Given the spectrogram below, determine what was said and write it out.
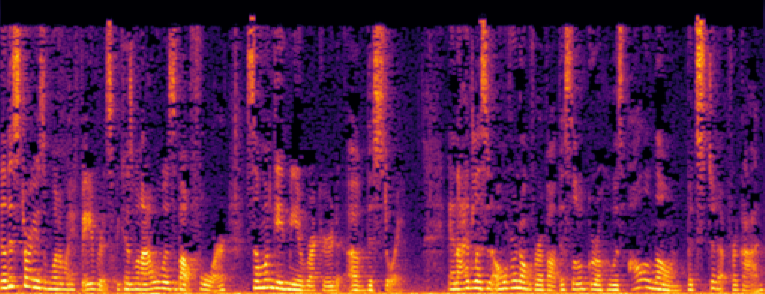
Now, this story is one of my favorites because when I was about four, someone gave me a record of this story. And I'd listen over and over about this little girl who was all alone but stood up for God.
